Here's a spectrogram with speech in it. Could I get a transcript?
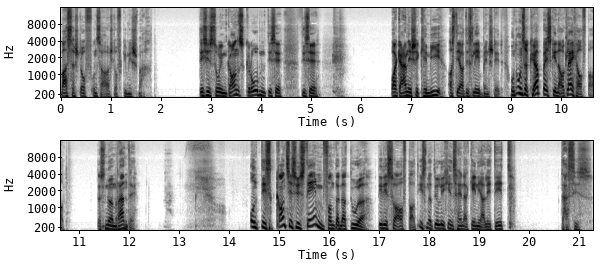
Wasserstoff- und Sauerstoffgemisch macht. Das ist so im ganz Groben diese, diese organische Chemie, aus der auch das Leben entsteht. Und unser Körper ist genau gleich aufgebaut. Das nur am Rande. Und das ganze System von der Natur, die das so aufbaut, ist natürlich in seiner Genialität das ist,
